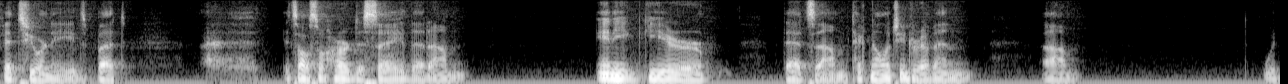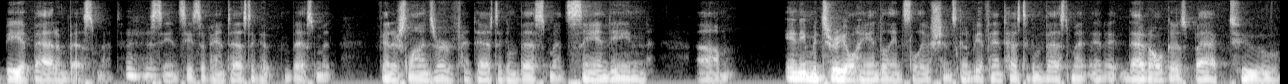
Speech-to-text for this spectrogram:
fits your needs. But it's also hard to say that um, any gear that's um, technology driven um, would be a bad investment. Mm-hmm. The CNC is a fantastic investment. Finish lines are a fantastic investment. Sanding, um, any material handling solution is going to be a fantastic investment, and it, that all goes back to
